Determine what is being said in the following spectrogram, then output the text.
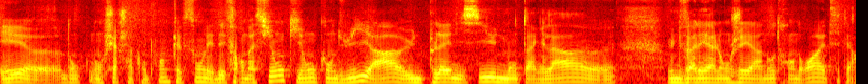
Et euh, donc on cherche à comprendre quelles sont les déformations qui ont conduit à une plaine ici, une montagne là, une vallée allongée à un autre endroit, etc.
